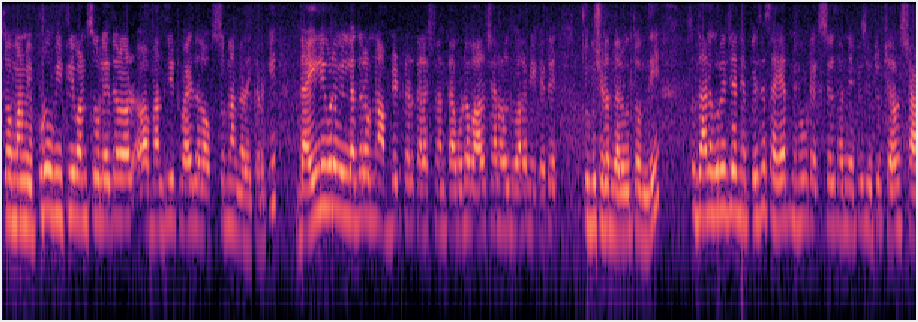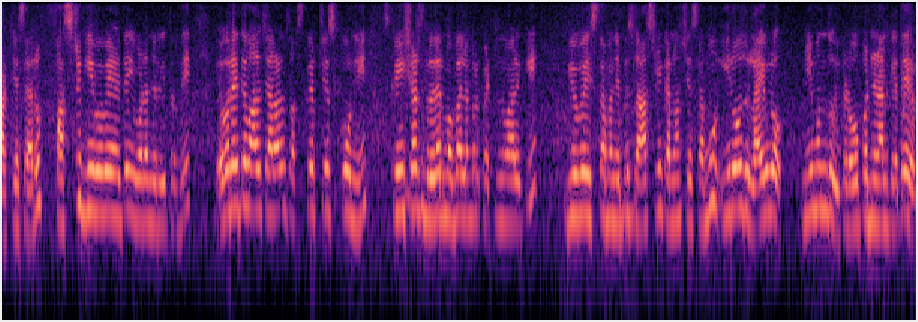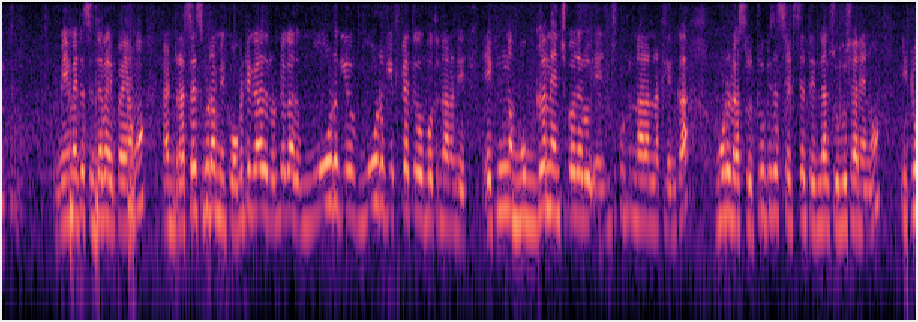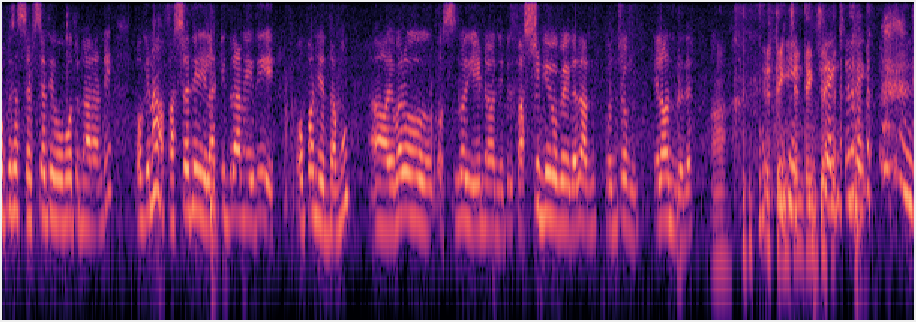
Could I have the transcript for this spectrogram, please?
సో మనం ఎప్పుడు వీక్లీ వన్స్ లేదా మంత్లీ ట్వైస్ అలా వస్తున్నాం కదా ఇక్కడికి. డైలీ కూడా వీళ్ళ దగ్గర ఉన్న అప్డేట్ కార్డ్ కలెక్షన్ అంతా కూడా వాళ్ళ ఛానల్ ద్వారా మీకైతే చూపించడం జరుగుతుంది. సో దాని గురించి అని చెప్పేసి సయ్యద్ మెహబూబ్ టెక్స్టైల్స్ అని చెప్పేసి యూట్యూబ్ ఛానల్ స్టార్ట్ చేశారు. ఫస్ట్ గివ్ అవే అయితే ఇవ్వడం జరుగుతుంది. ఎవరైతే వాళ్ళ ఛానల్ సబ్స్క్రైబ్ చేసుకొని screen shots brother mobile number పెట్టిన వారికి గివ్ అవే ఇస్తామని చెప్పేసి లాస్ట్ వీక్ అనౌన్స్ చేస్తాము ఈ రోజు లైవ్లో మీ ముందు ఇక్కడ ఓపెన్ చేయడానికి అయితే మేమైతే సిద్ధమైపోయాము. అండ్ డ్రెస్సెస్ కూడా మీకు ఒకటి కాదు రెండు కాదు మూడు మూడు గిఫ్ట్ అయితే ఇవ్వబోతున్నారండి. ఏకంగా ముగ్గురు ఎంచుకోగలరు ఎంచుకుంటున్నారు అన్నట్లు ఇంకా మూడు డ్రెస్సులు టూ పీసెస్ సెట్స్ అయితే ఇందాక చూపించాను నేను. ఈ టూ పీసెస్ సెట్స్ అయితే ఇవ్వబోతున్నారండి. ఓకేనా? ఫస్ట్ అయితే ఈ లక్కీ డ్రా అనేది ఓపెన్ చేద్దాము. ఎవరు వస్తుందో ఏంటో అని చెప్పి ఫస్ట్ గివ్ అవే కదా అందుకు కొంచెం ఎలా ఉంది బ్రదర్? Tension tension.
